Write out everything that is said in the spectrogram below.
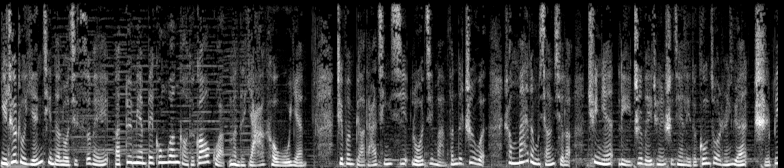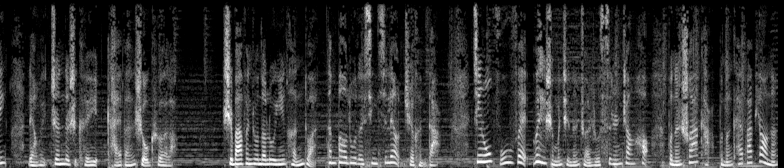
女车主严谨的逻辑思维，把对面被公关搞的高管问得哑口无言。这份表达清晰、逻辑满分的质问，让 Madam 想起了去年理智维权事件里的工作人员池斌，两位真的是可以开班授课了。十八分钟的录音很短，但暴露的信息量却很大。金融服务费为什么只能转入私人账号，不能刷卡，不能开发票呢？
